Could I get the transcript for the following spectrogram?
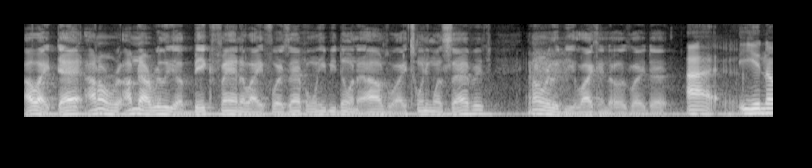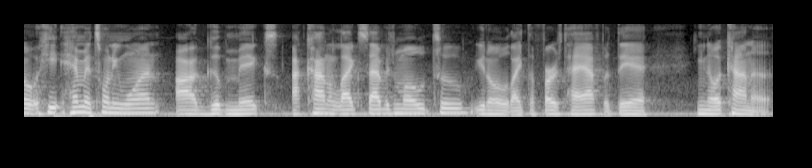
I like that. I don't. I'm not really a big fan of like, for example, when he be doing the albums with like Twenty One Savage. I don't really be liking those like that. I you know he him and Twenty One are a good mix. I kind of like Savage Mode too. You know, like the first half, but then you know it kind of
